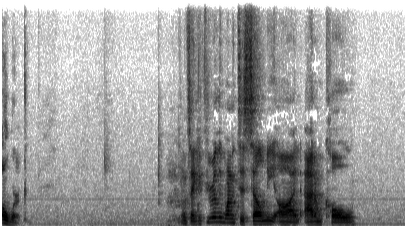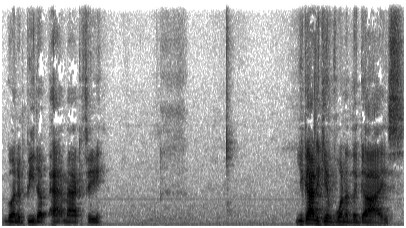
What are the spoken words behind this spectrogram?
a work. It's like if you really wanted to sell me on Adam Cole going to beat up Pat McAfee, you got to give one of the guys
